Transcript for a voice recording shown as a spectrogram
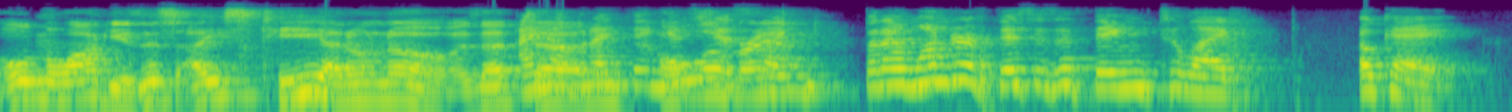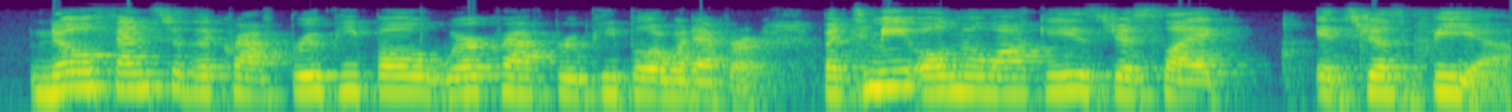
Old Milwaukee. Is this iced tea? I don't know. Is that I know, uh, but I think it's just brand? like. But I wonder if this is a thing to like. Okay, no offense to the craft brew people. We're craft brew people or whatever. But to me, Old Milwaukee is just like it's just beer.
